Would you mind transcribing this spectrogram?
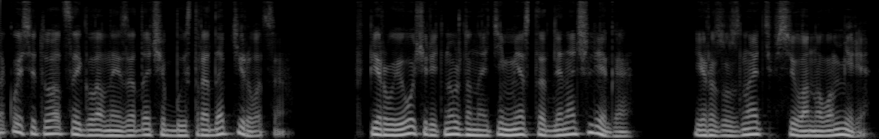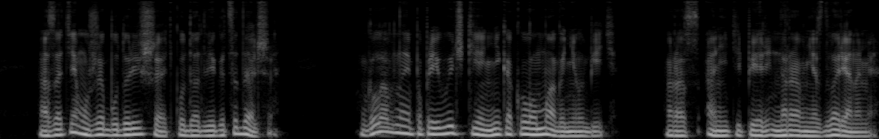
Такой ситуации главная задача быстро адаптироваться. В первую очередь нужно найти место для ночлега и разузнать все о новом мире, а затем уже буду решать, куда двигаться дальше. Главное, по привычке никакого мага не убить, раз они теперь наравне с дворянами.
